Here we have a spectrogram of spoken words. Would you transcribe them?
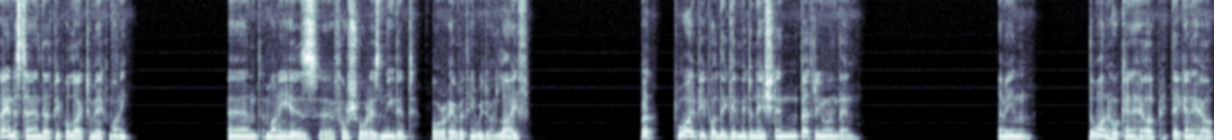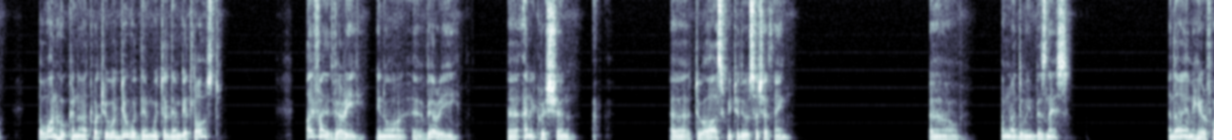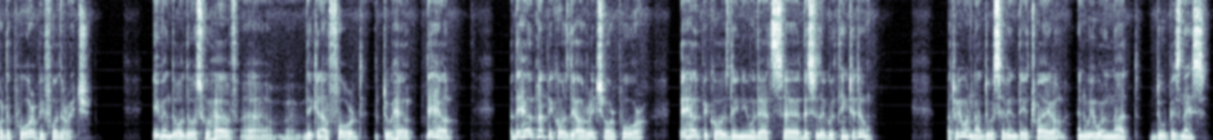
I understand that people like to make money. And money is, uh, for sure, is needed for everything we do in life. But why people, they give me donation in Patreon then? I mean, the one who can help, they can help. The one who cannot, what we will do with them? We tell them get lost. I find it very, you know, uh, very uh, un-Christian uh, to ask me to do such a thing. Uh, I'm not doing business. And I am here for the poor before the rich. Even though those who have, uh, they can afford to help, they help. But they help not because they are rich or poor. They help because they knew that uh, this is a good thing to do. But we will not do a seven-day trial, and we will not do business,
